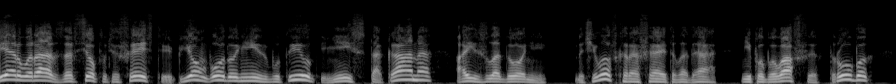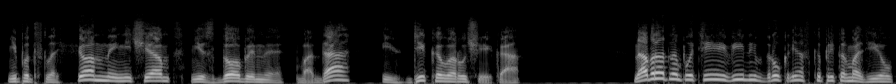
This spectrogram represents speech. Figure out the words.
Первый раз за все путешествие пьем воду не из бутылки, не из стакана, а из ладони. До чего хороша эта вода, не побывавшая в трубах, не подслащенная ничем, не сдобренная вода — из дикого ручейка. На обратном пути Вилли вдруг резко притормозил,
